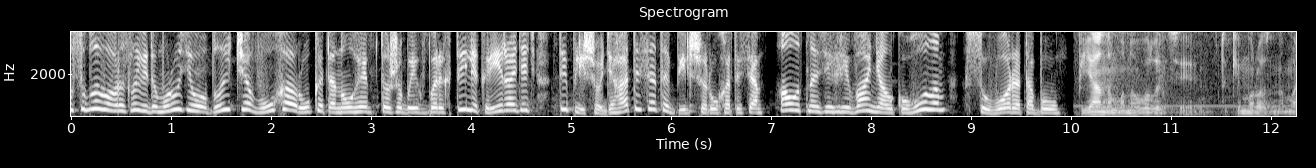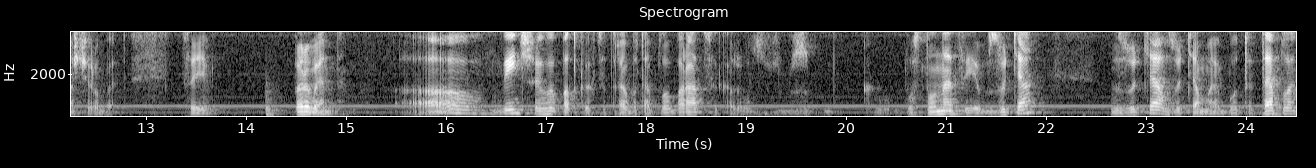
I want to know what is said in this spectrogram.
Особливо вразливі до морозів обличчя, вуха, руки та ноги. Тож, аби їх вберегти, лікарі радять тепліше одягатися та більше рухатися. А от на зігрівання алкоголем суворе табу. П'яному на вулиці в такі морози нема що робити. Це є первинне. А в інших випадках це треба тепло вбиратися. Кажу, основне це є взуття. Взуття, взуття має бути тепле,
